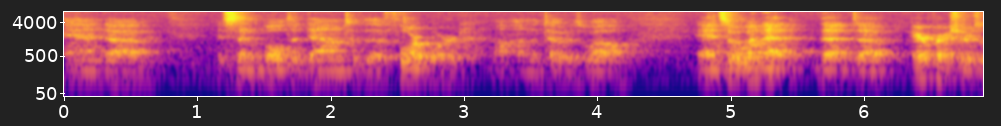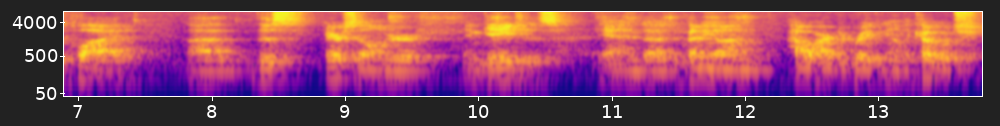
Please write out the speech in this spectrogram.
and um, it's then bolted down to the floorboard on the toad as well. And so when that, that uh, air pressure is applied, uh, this air cylinder engages and uh, depending on how hard you're braking on the coach,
